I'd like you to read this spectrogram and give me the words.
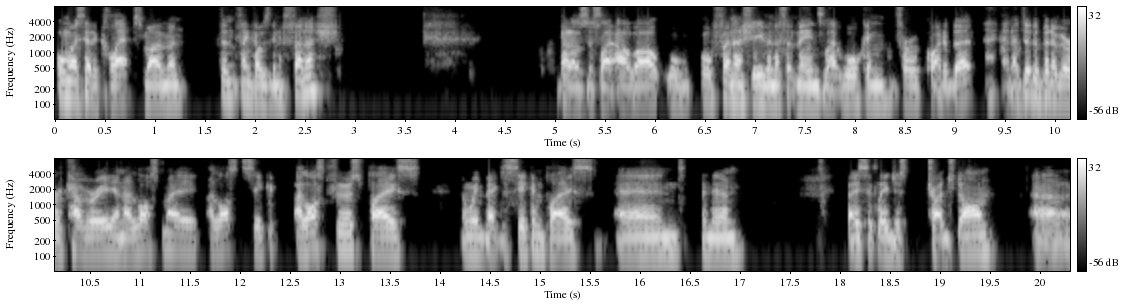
almost had a collapse moment. Didn't think I was gonna finish. But I was just like, oh well, we'll we'll finish even if it means like walking for quite a bit. And I did a bit of a recovery and I lost my I lost second I lost first place and went back to second place and and then basically just trudged on. Uh,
